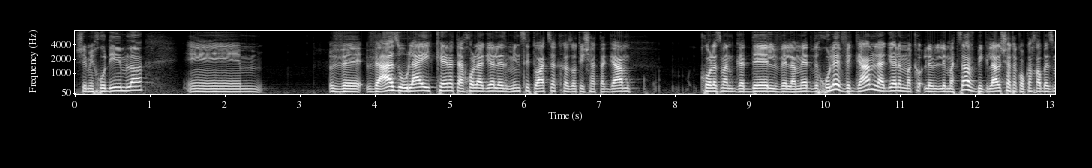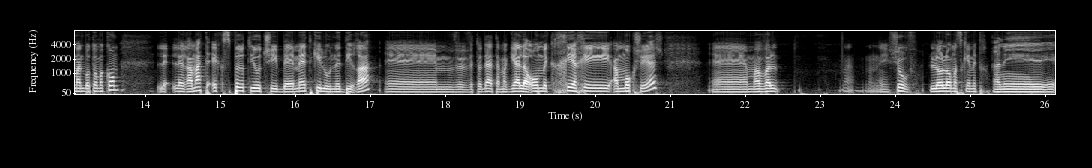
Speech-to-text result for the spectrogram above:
שהם ייחודיים לה. אמ, ו- ואז אולי כן אתה יכול להגיע למין סיטואציה כזאת שאתה גם כל הזמן גדל ולמד וכולי, וגם להגיע למק... למצב, בגלל שאתה כל כך הרבה זמן באותו מקום, ל- לרמת אקספרטיות שהיא באמת כאילו נדירה, אמ, ו- ואתה יודע, אתה מגיע לעומק הכי הכי עמוק שיש, אמ, אבל אה, אני שוב, לא לא מסכים איתך. אני,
